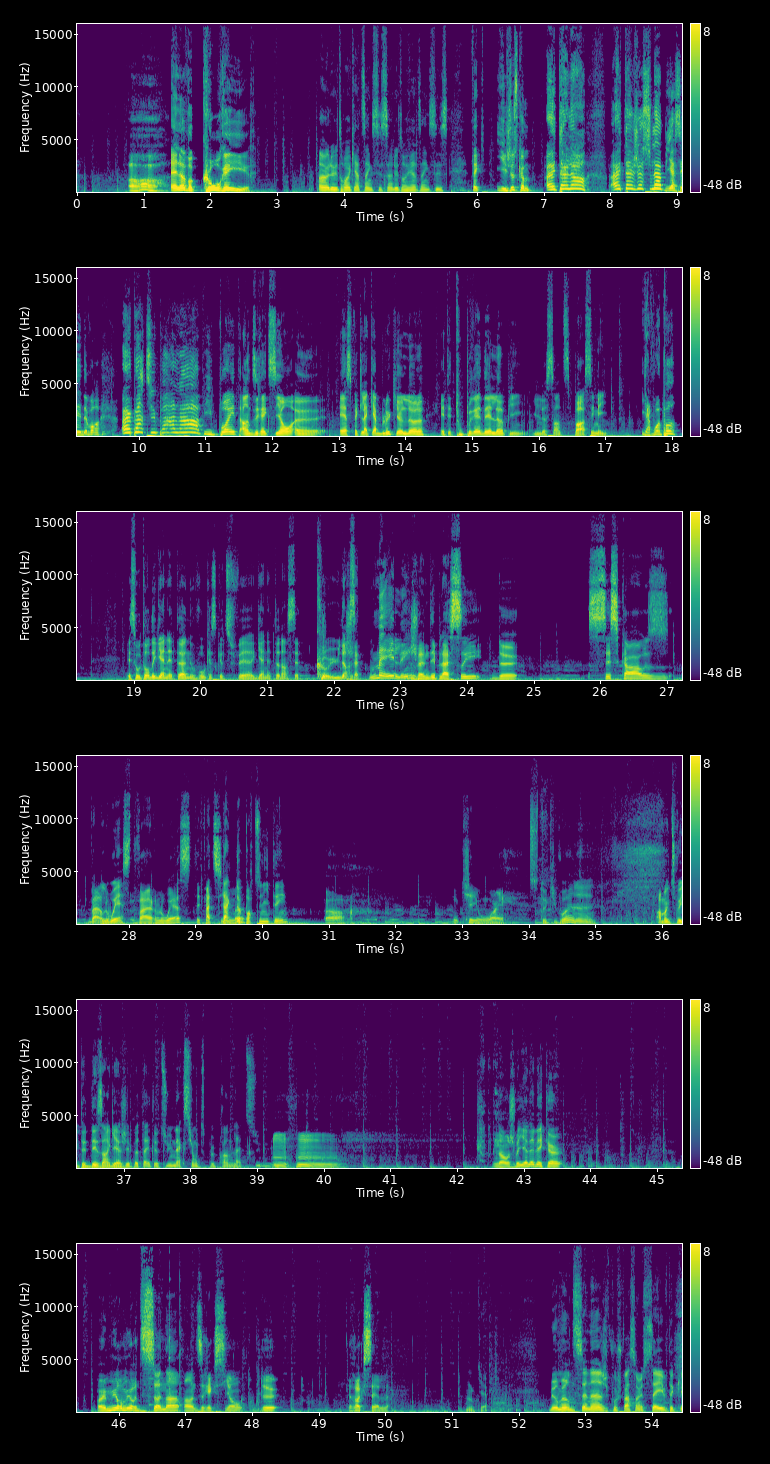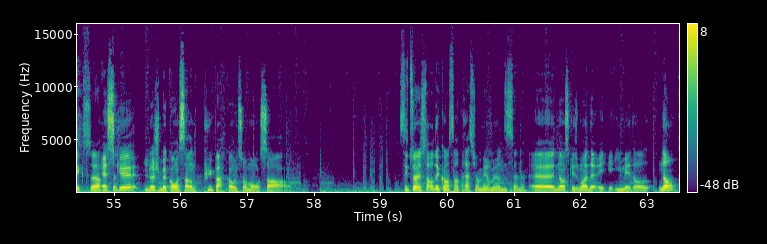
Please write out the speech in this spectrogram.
Ah! elle là, va courir. 1, 2, 3, 4, 5, 6, 1, 2, 3, 4, 5, 6. Fait qu'il est juste comme Un t'es là! Un t'es juste là! Puis il essaie de voir Un par-tu par là! Puis il pointe en direction euh, S. Fait que la cape bleue qu'il y a là, là, était tout près d'elle là. Puis il l'a senti passer, mais il, il la voit pas. Et c'est au tour de Ganetta à nouveau. Qu'est-ce que tu fais, Ganetta, dans cette cohue, dans cette mêlée? Je vais me déplacer de 6 cases vers l'ouest? vers l'ouest, effectivement. Attaque d'opportunité? Ah. Ok, ouais. C'est toi qui vois, là. À moins que tu veuilles te désengager, peut-être. As-tu une action que tu peux prendre là-dessus? Mhm. Non, je vais y aller avec un. Un murmure dissonant en direction de Roxelle. Ok. Murmure dissonant, il faut que je fasse un save de quelque sorte. Est-ce que là, je me concentre plus par contre sur mon sort? C'est-tu un sort de concentration, murmure dissonant? Euh, non, excuse-moi, de e- e-metal. Non,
